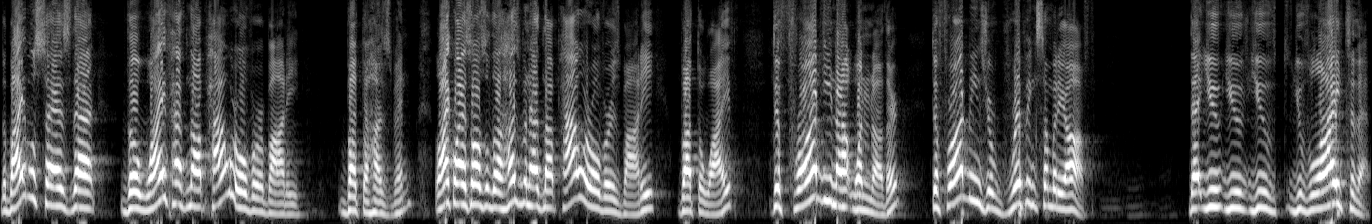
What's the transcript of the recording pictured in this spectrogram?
The Bible says that the wife hath not power over her body, but the husband. Likewise, also the husband hath not power over his body, but the wife. Defraud ye not one another. Defraud means you're ripping somebody off that you, you, you've, you've lied to them.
